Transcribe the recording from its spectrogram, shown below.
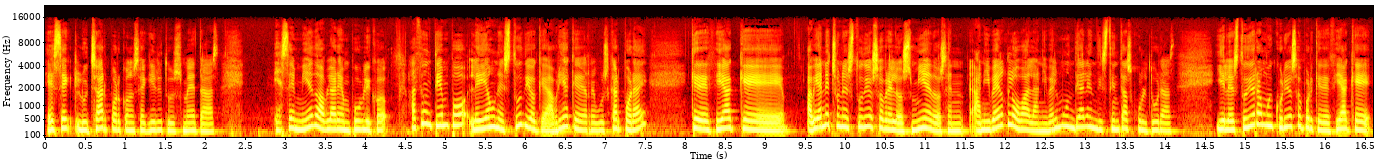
ese luchar por conseguir tus metas, ese miedo a hablar en público. Hace un tiempo leía un estudio que habría que rebuscar por ahí que decía que habían hecho un estudio sobre los miedos a nivel global, a nivel mundial en distintas culturas. Y el estudio era muy curioso porque decía que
